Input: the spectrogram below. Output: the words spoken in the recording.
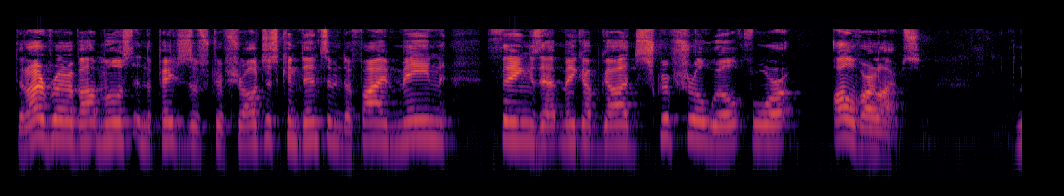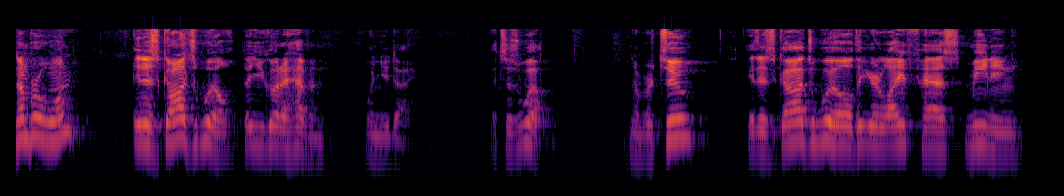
that I've read about most in the pages of Scripture. I'll just condense them into five main things that make up God's scriptural will for all of our lives. Number one, it is God's will that you go to heaven when you die. That's His will. Number two, it is God's will that your life has meaning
